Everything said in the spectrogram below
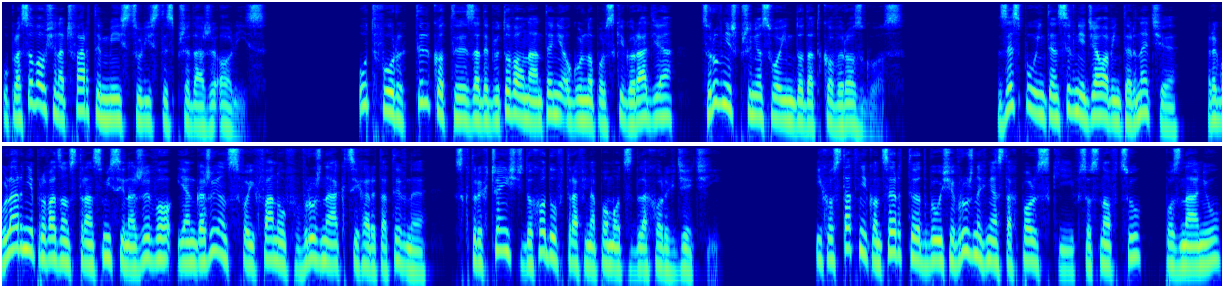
uplasował się na czwartym miejscu listy sprzedaży Olis. Utwór Tylko Ty zadebiutował na antenie ogólnopolskiego radia, co również przyniosło im dodatkowy rozgłos. Zespół intensywnie działa w internecie, regularnie prowadząc transmisje na żywo i angażując swoich fanów w różne akcje charytatywne, z których część dochodów trafi na pomoc dla chorych dzieci. Ich ostatnie koncerty odbyły się w różnych miastach Polski, w Sosnowcu, Poznaniu,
